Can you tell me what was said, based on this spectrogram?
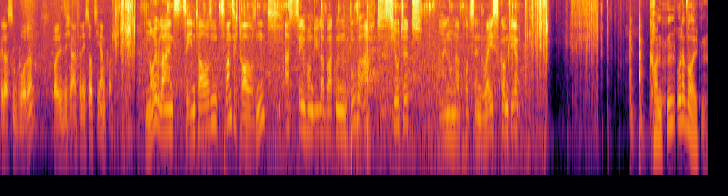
gelassen wurde, weil die sich einfach nicht sortieren konnten. Neubel 1, 10.000, 20.000. Ass 10 vom Dealer-Button. Bube 8, Suited. 100% Race kommt hier. Konnten oder wollten.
